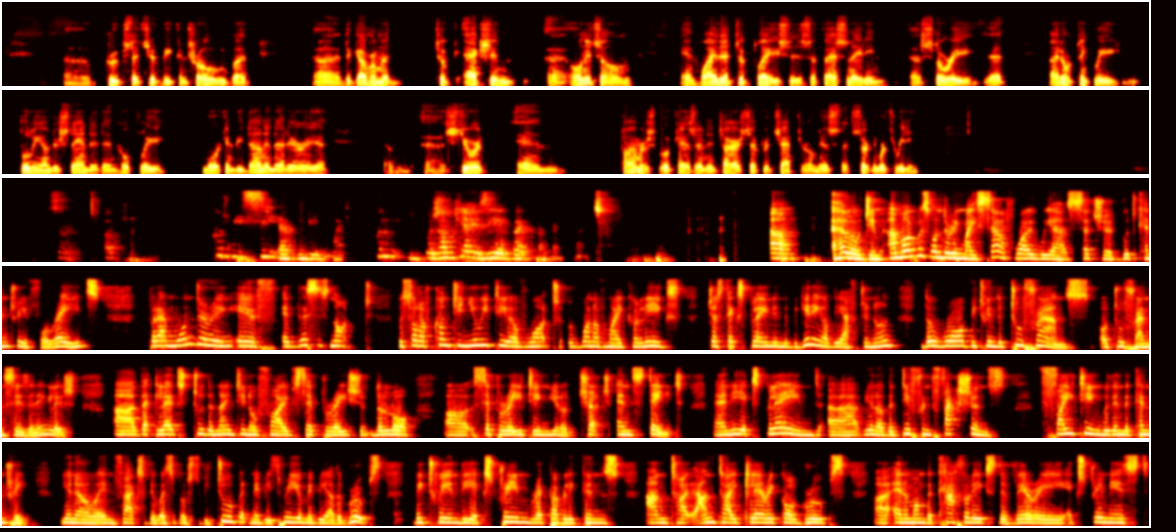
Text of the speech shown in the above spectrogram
uh, groups that should be controlled, but uh, the government took action uh, on its own. And why that took place is a fascinating uh, story that I don't think we fully understand it, and hopefully more can be done in that area. Um, uh, Stuart and Palmer's book has an entire separate chapter on this that's certainly worth reading. sorry. Oh. Could we see, uh, maybe could we, Jean-Pierre is here, but, okay. Um, hello, Jim. I'm always wondering myself why we are such a good country for raids, but I'm wondering if this is not the sort of continuity of what one of my colleagues just explained in the beginning of the afternoon, the war between the two France, or two Frances in English, uh, that led to the 1905 separation, the law uh, separating, you know, church and state. And he explained, uh, you know, the different factions fighting within the country. You know, in fact, there were supposed to be two, but maybe three or maybe other groups between the extreme Republicans, anti anti-clerical groups, uh, and among the Catholics, the very extremist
